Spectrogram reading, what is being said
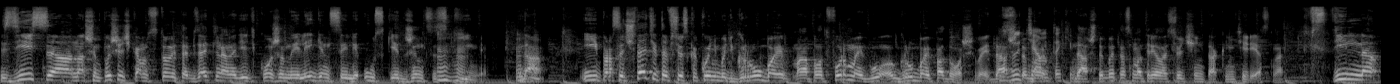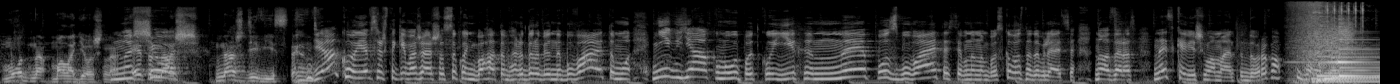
здесь а, нашим пышечкам стоит обязательно надеть кожаные леггинсы или узкие джинсы скини. Да. И просочетать это все с какой-нибудь грубой а, платформой, гу- грубой подошвой. Да, С жутьям чтобы, таким. Да, чтобы это смотрелось очень так интересно. Стильно, модно, молодежно. Ну это что наш, ж. наш девиз. Дякую. Я все ж таки вважаю, що суконь багато в гардеробі не буває, тому ні в якому випадку їх не позбувайтеся, вони нам обов'язково знадобляться. Ну а зараз найцікавіші моменти дорого. Зараз.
